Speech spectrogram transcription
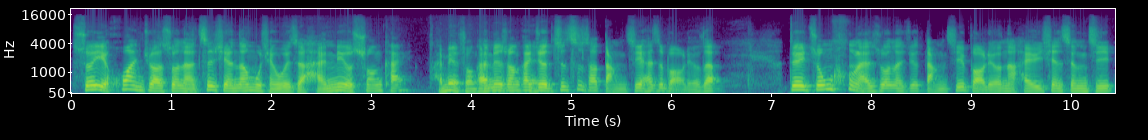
所以换句话说呢，这些人到目前为止还没有双开，还没有双开，还没有双开，就至至少党籍还是保留的。对中共来说呢，就党籍保留呢还有一线生机。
